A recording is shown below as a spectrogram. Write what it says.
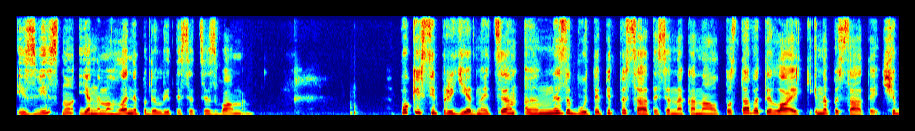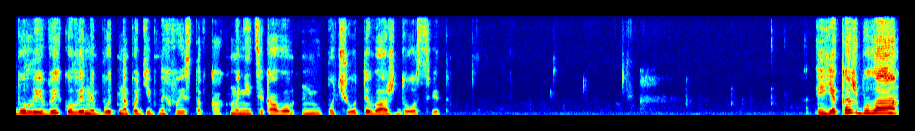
І, звісно, я не могла не поділитися це з вами. Поки всі приєднуються, е, не забудьте підписатися на канал, поставити лайк і написати, чи були ви коли-небудь на подібних виставках. Мені цікаво почути ваш досвід. Яка ж була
